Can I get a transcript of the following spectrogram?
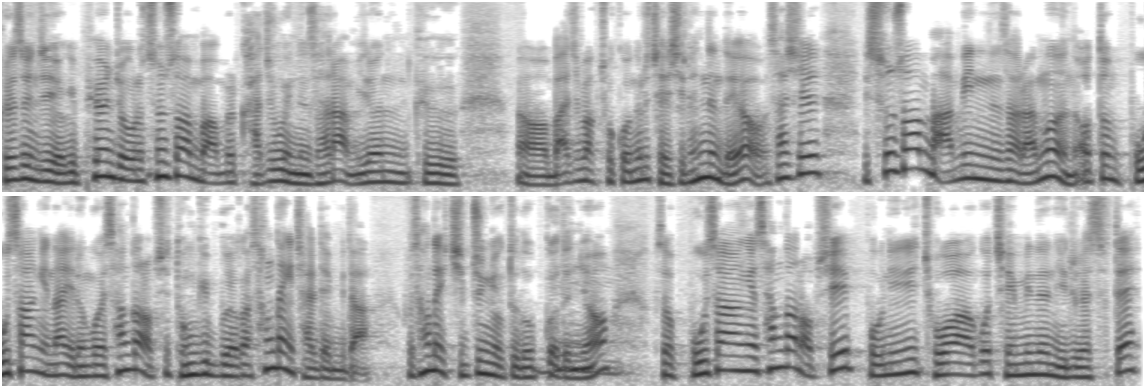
그래서 이제 여기 표현적으로 순수한 마음을 가지고 있는 사람 이런 그 어, 마지막 조건으로 제시를 했는데요. 사실 이 순수한 마음이 있는 사람은 어떤 보상이나 이런 거에 상관없이 동기부여가 상당히 잘 됩니다. 그리고 상당히 집중력도 높거든요. 그래서 보상에 상관없이 본인이 좋아하고 재미있는 일을 했을 때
